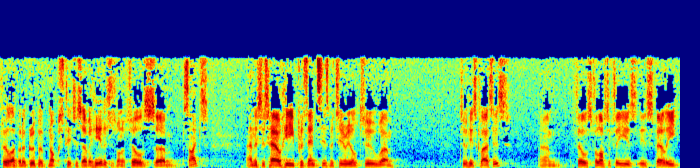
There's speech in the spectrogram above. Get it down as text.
Phil, I've got a group of Knox teachers over here. This is one of Phil's um, sites. And this is how he presents his material to, um, to his classes. Um, Phil's philosophy is, is fairly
